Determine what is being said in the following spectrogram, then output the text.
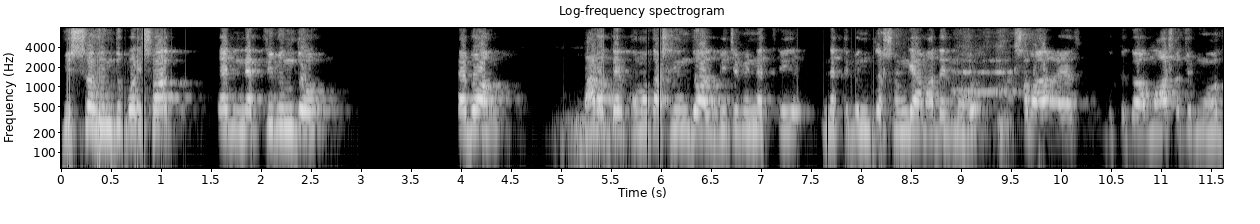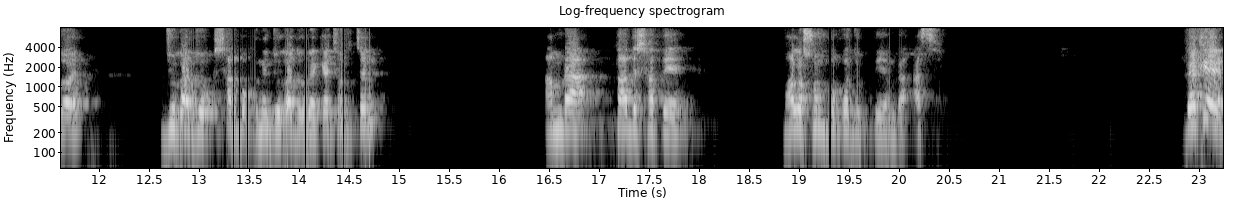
বিশ্ব হিন্দু পরিষদ এর নেতৃবৃন্দ এবং ভারতের ক্ষমতাসীন দল বিজেপি নেত্রী নেতৃবৃন্দের সঙ্গে আমাদের সভা দুঃখিত, মহাসচিব মহোদয় যোগাযোগ সার্বক্ষণিক যোগাযোগ রেখে চলছেন। আমরা তাদের সাথে ভালো সম্পর্ক যুক্তি আমরা আছি। দেখেন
